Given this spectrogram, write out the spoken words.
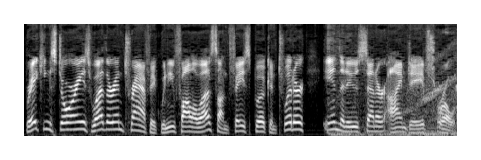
Breaking stories, weather, and traffic. When you follow us on Facebook and Twitter in the News Center, I'm Dave Schroeder.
